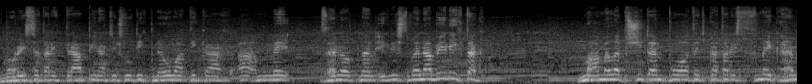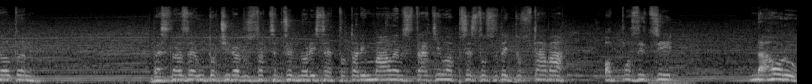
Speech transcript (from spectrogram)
Norris se tady trápí na těch žlutých pneumatikách a my s Hamiltonem, i když jsme na bílých, tak máme lepší tempo a teďka tady smyk Hamilton. Ve snaze útočit a dostat se před Norrise, to tady málem ztratila, přesto se teď dostává opozici nahoru.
